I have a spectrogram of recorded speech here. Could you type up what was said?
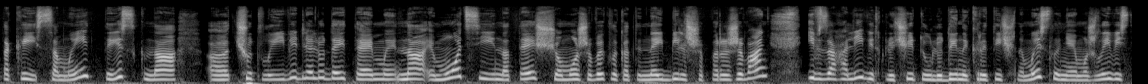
такий самий тиск на е, чутливі для людей теми, на емоції, на те, що може викликати найбільше переживань, і взагалі відключити у людини критичне мислення і можливість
